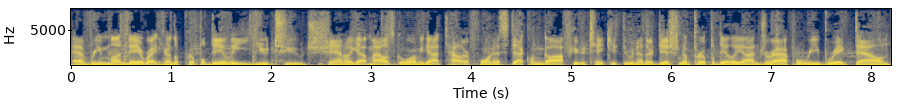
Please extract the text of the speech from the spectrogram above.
every Monday right here on the Purple Daily YouTube channel. We got Miles Gorham, we got Tyler Forness, Declan Goff here to take you through another edition of Purple Daily on draft where we break down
